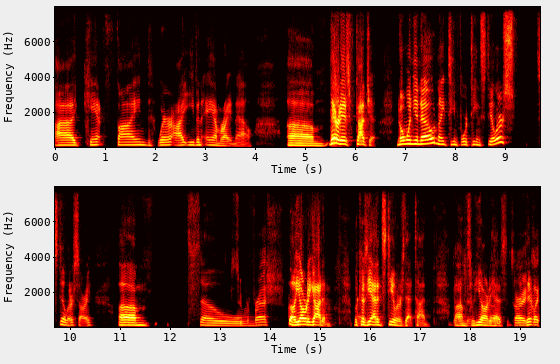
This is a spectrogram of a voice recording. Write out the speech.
I can't find where I even am right now. Um, there it is. Gotcha. No one you know, 1914 Steelers. Steelers, sorry. Um, so Super fresh. Well, he already got him because he added Steelers that time. Um, so he already Oh, has. sorry, there-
